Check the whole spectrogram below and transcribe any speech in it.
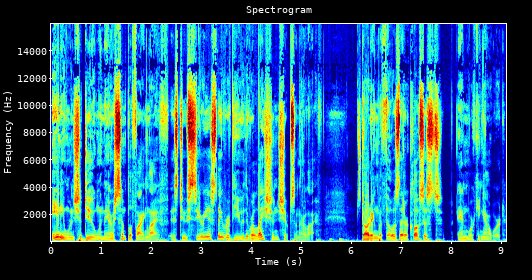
anyone should do when they are simplifying life is to seriously review the relationships in their life, starting with those that are closest and working outward.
